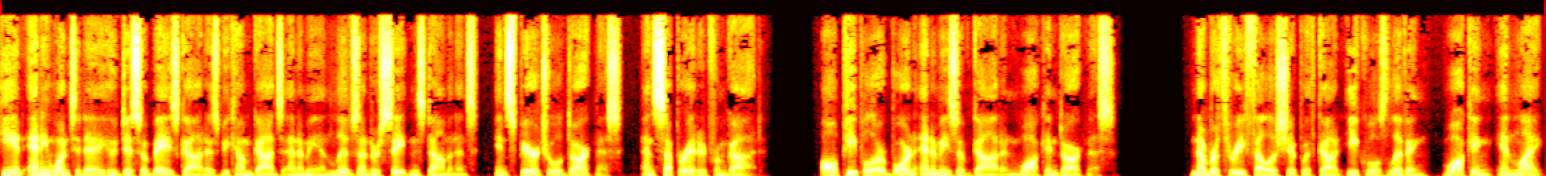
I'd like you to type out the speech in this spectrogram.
He and anyone today who disobeys God has become God's enemy and lives under Satan's dominance, in spiritual darkness, and separated from God. All people are born enemies of God and walk in darkness. Number 3 Fellowship with God equals living, walking, in light,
